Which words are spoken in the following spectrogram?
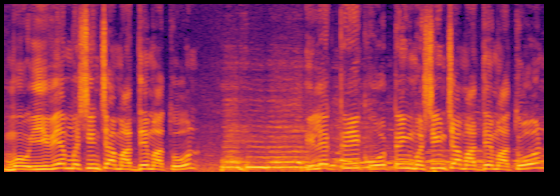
मग ई व्ही एम मशीनच्या माध्यमातून इलेक्ट्रिक वोटिंग मशीनच्या माध्यमातून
